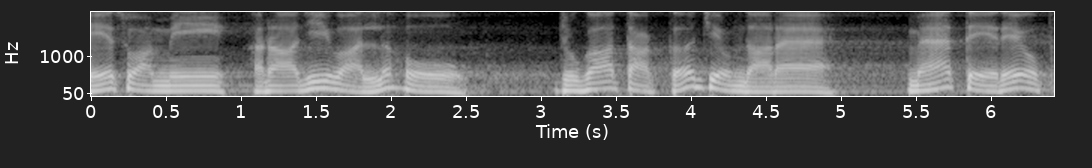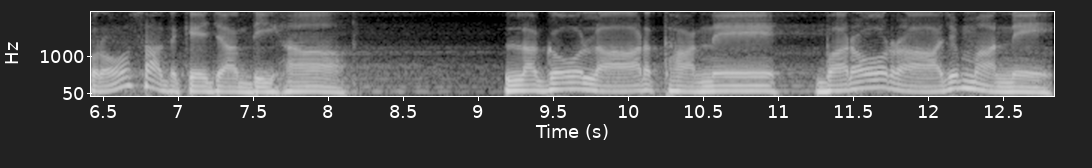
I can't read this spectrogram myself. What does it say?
ਏ ਸੁਆਮੀ, ਰਾਜੀ ਵੱਲ ਹੋ, ਜੁਗਾ ਤੱਕ ਜਿਉਂਦਾ ਰਹਿ, ਮੈਂ ਤੇਰੇ ਉਪਰੋਂ ਸਦਕੇ ਜਾਂਦੀ ਹਾਂ। ਲਗੋ ਲਾਰ ਥਾਨੇ ਬਰੋ ਰਾਜ ਮਾਨੇ,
